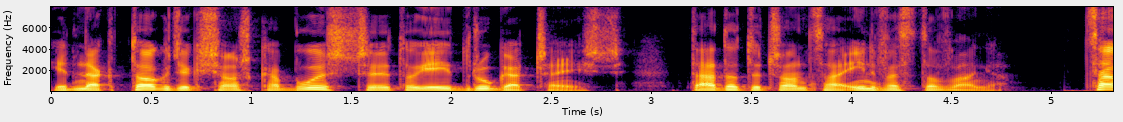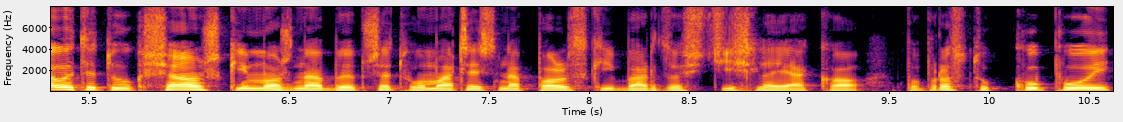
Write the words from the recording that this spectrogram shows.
Jednak to, gdzie książka błyszczy, to jej druga część, ta dotycząca inwestowania. Cały tytuł książki można by przetłumaczyć na polski bardzo ściśle jako po prostu kupuj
